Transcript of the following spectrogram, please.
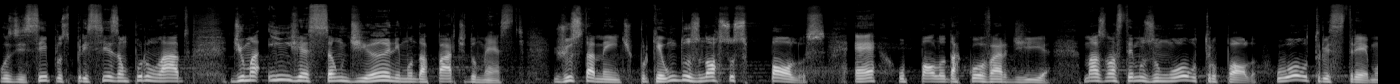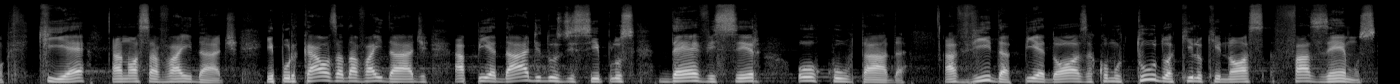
Os discípulos precisam, por um lado, de uma injeção de ânimo da parte do Mestre, justamente porque um dos nossos polos é o polo da covardia. Mas nós temos um outro polo, o outro extremo, que é a nossa vaidade. E por causa da vaidade, a piedade dos discípulos deve ser ocultada. A vida piedosa, como tudo aquilo que nós fazemos,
